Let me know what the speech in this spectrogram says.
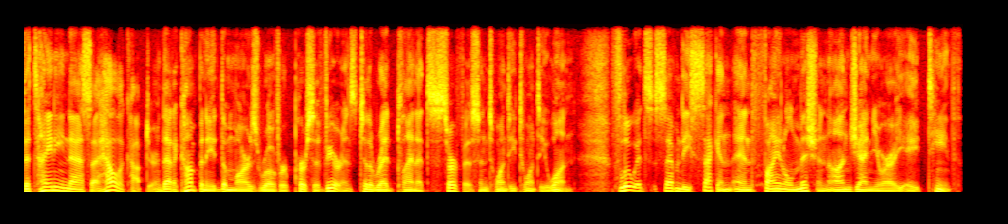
the tiny NASA helicopter that accompanied the Mars rover Perseverance to the red planet's surface in 2021, flew its 72nd and final mission on January 18th,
